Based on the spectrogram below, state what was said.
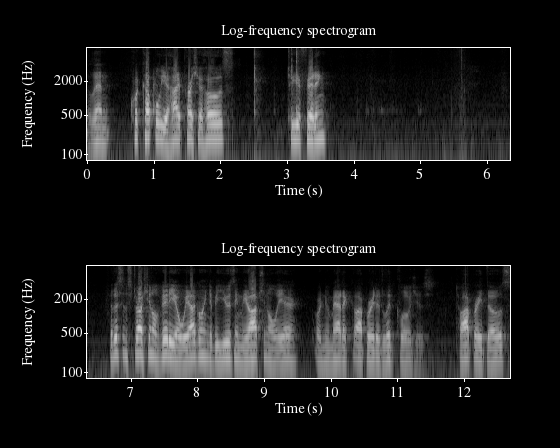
Well, then quick couple your high pressure hose to your fitting. For this instructional video, we are going to be using the optional air or pneumatic operated lid closures. To operate those,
